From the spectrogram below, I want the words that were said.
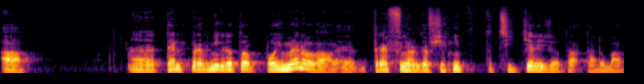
A ten první, kdo to pojmenoval, eh, trefně, oni to všichni to cítili, že ta, ta doba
